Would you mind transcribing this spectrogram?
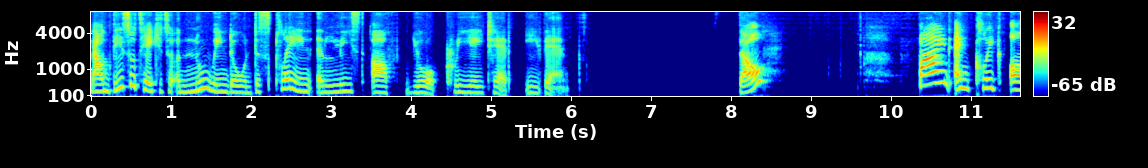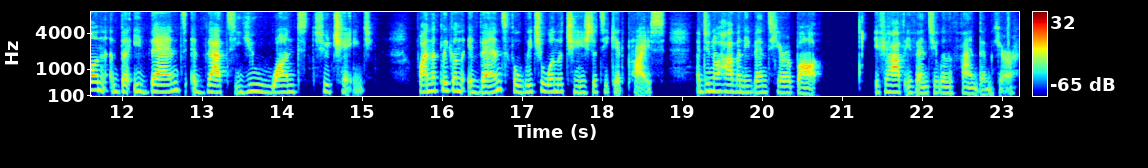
Now this will take you to a new window displaying a list of your created events. So find and click on the event that you want to change. Find and click on the event for which you want to change the ticket price. I do not have an event here, but if you have events, you're going to find them here.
